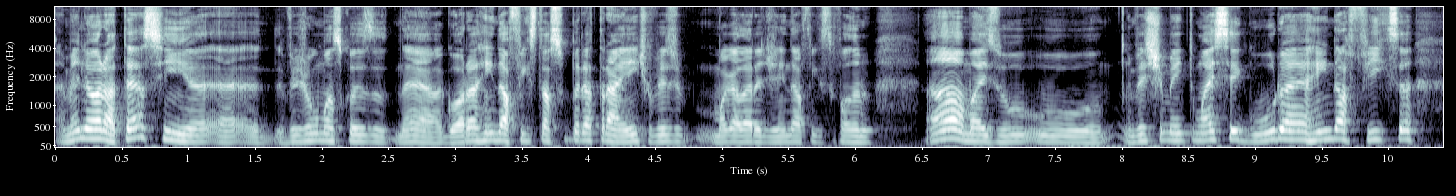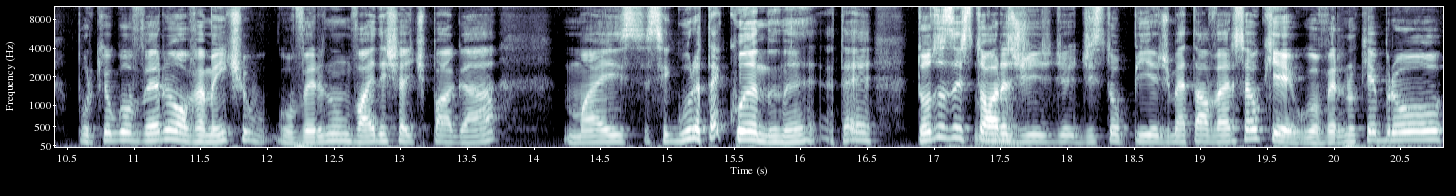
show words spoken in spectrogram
É melhor, até assim, é, é, vejo algumas coisas, né? Agora a renda fixa está super atraente. Eu vejo uma galera de renda fixa falando: ah, mas o, o, investimento mais seguro é renda fixa, porque o governo, obviamente, o governo não vai deixar de te pagar, mas seguro até quando, né? Até todas as histórias uhum. de, de, distopia de metaverso é o quê? O governo quebrou,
